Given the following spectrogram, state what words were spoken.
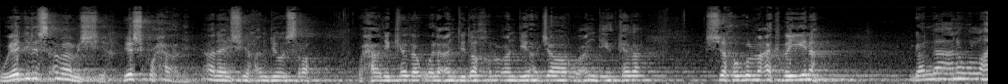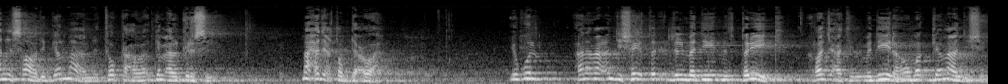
ويجلس أمام الشيخ يشكو حاله. أنا يا شيخ عندي أسرة وحالي كذا ولا عندي دخل وعندي أجار وعندي كذا. الشيخ يقول معك بينة؟ قال لا أنا والله أني صادق. قال ما على قم على الكرسي. ما حد يعطى بدعواه يقول أنا ما عندي شيء للمدينة الطريق رجعت المدينة أو مكة ما عندي شيء.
